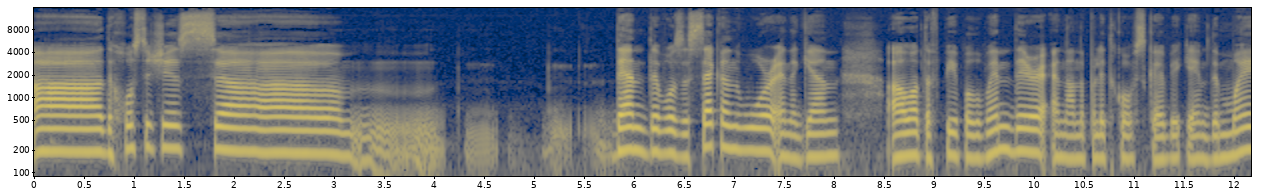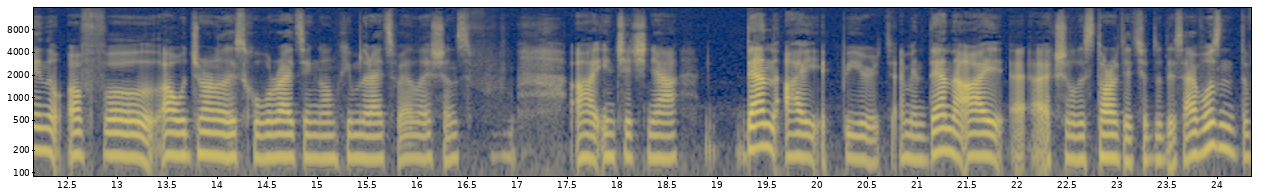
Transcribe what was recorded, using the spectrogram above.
uh, the hostages. Uh, then there was a second war, and again, a lot of people went there, and Anna Politkovskaya became the main of uh, our journalists who were writing on human rights violations uh, in Chechnya. Then I appeared. I mean, then I uh, actually started to do this. I wasn't the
